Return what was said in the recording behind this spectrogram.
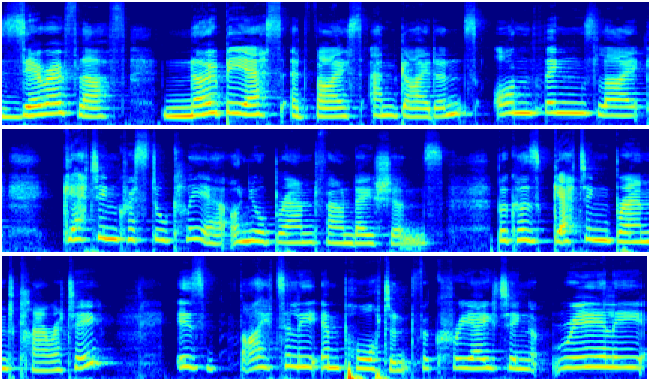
zero fluff, no BS advice and guidance on things like getting crystal clear on your brand foundations. Because getting brand clarity is vitally important for creating really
